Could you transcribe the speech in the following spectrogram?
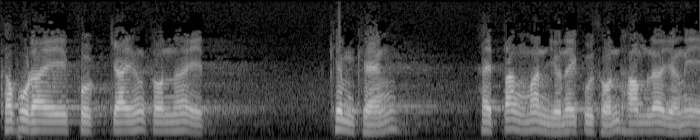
ถ้าผู้ใดฝึกใจของตนให้เข้มแข็ง ให้ตั้งมั่นอยู่ในกุศลธรรมแล้วอย่างนี้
